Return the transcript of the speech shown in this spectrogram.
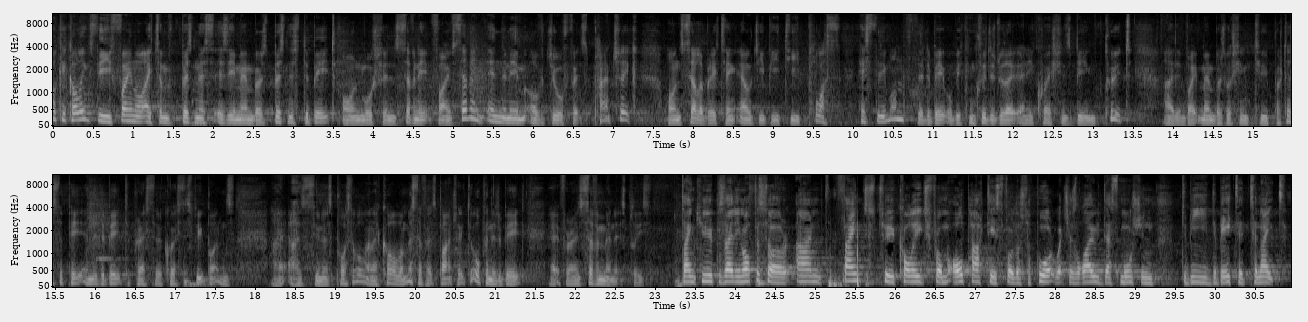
Okay, colleagues, the final item of business is a member's business debate on motion 7857 in the name of Joe Fitzpatrick on celebrating LGBT plus History Month. The debate will be concluded without any questions being put. I'd invite members wishing to participate in the debate to press the request to speak buttons uh, as soon as possible. And I call on Mr Fitzpatrick to open the debate uh, for around seven minutes, please. Thank you, Presiding Officer, and thanks to colleagues from all parties for their support, which has allowed this motion to be debated tonight.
